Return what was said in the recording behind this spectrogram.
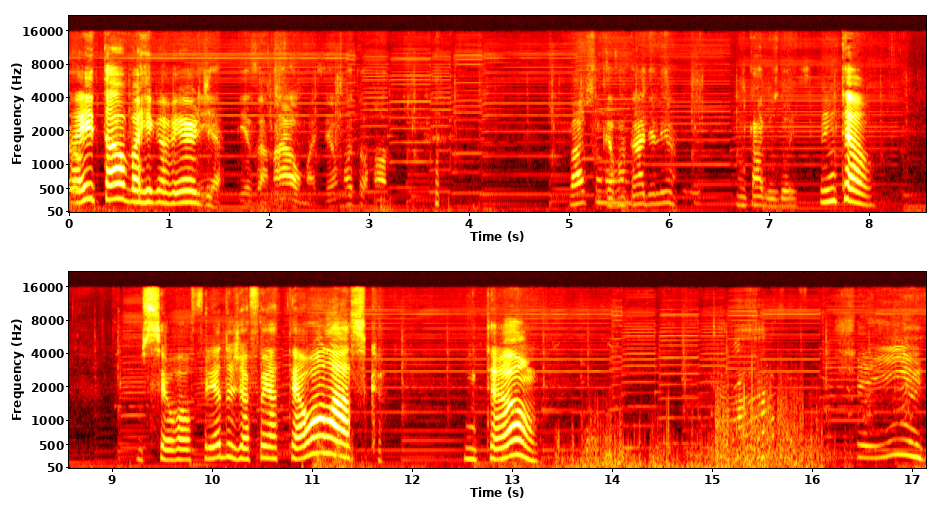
Aí tá o barriga verde. É artesanal, mas é um motorhome. Vai, Fica à vontade ali, ó. Não cabe os dois. Então, o seu Alfredo já foi até o Alasca. Então, cheinho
